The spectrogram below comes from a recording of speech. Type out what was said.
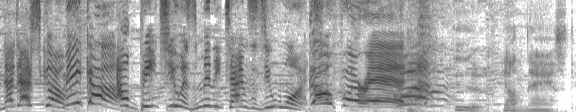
Nadeshiko! Mika! I'll beat you as many times as you want. Go for it! Ew, y'all nasty.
